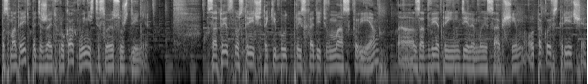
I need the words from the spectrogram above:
посмотреть, подержать в руках, вынести свое суждение – Соответственно, встречи такие будут происходить в Москве. А, за 2-3 недели мы сообщим о такой встрече.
